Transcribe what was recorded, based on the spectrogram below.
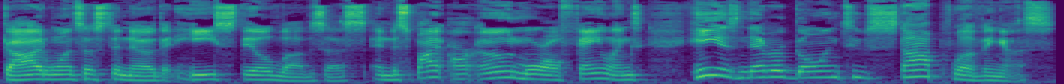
God wants us to know that He still loves us, and despite our own moral failings, He is never going to stop loving us.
